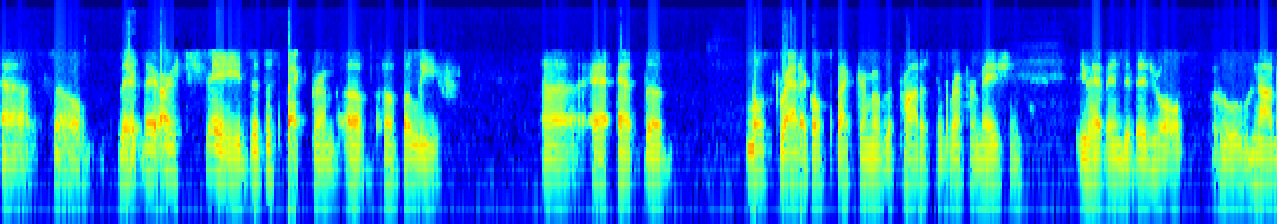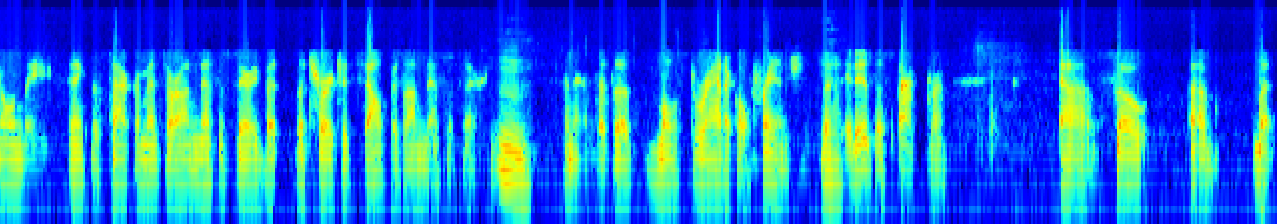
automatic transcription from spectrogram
Uh, so there, there are shades. It's a spectrum of, of belief. Uh, at, at the most radical spectrum of the Protestant Reformation, you have individuals who not only think the sacraments are unnecessary, but the church itself is unnecessary. Mm. And that's at the most radical fringe. But Yeah. it is a spectrum. Uh, so, uh, but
